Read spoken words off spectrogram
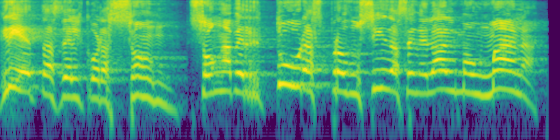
grietas del corazón, son aberturas producidas en el alma humana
